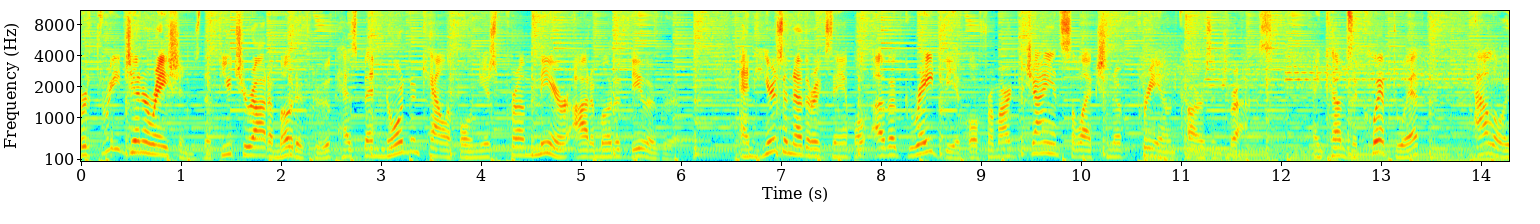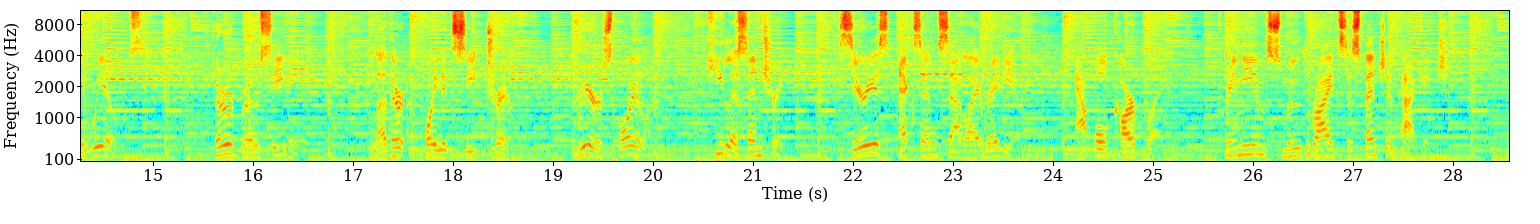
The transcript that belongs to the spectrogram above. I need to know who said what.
Speaker 1: For three generations, the Future Automotive Group has been Northern California's premier automotive dealer group. And here's another example of a great vehicle from our giant selection of pre owned cars and trucks. And comes equipped with alloy wheels, third row seating,
Speaker 2: leather appointed seat trim,
Speaker 1: rear spoiler, keyless entry, Sirius XM satellite radio, Apple CarPlay, premium smooth ride suspension package,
